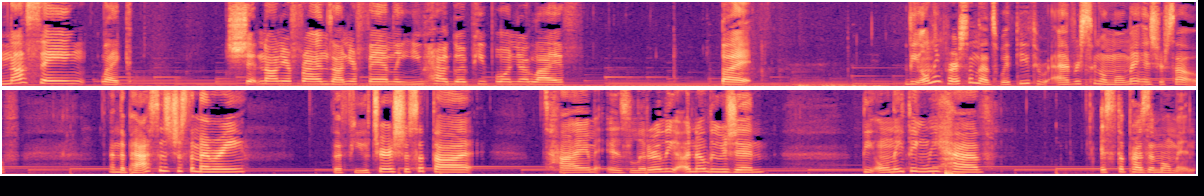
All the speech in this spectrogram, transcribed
not saying like shitting on your friends, on your family, you have good people in your life, but the only person that's with you through every single moment is yourself. And the past is just a memory, the future is just a thought, time is literally an illusion. The only thing we have is the present moment.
